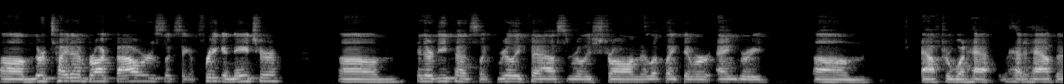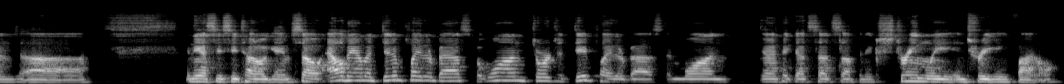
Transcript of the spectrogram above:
Um, their tight end Brock Bowers looks like a freak of nature. Um, and their defense looked really fast and really strong. They looked like they were angry um, after what ha- had happened uh, in the SEC title game. So Alabama didn't play their best, but won. Georgia did play their best and won. And I think that sets up an extremely intriguing final.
